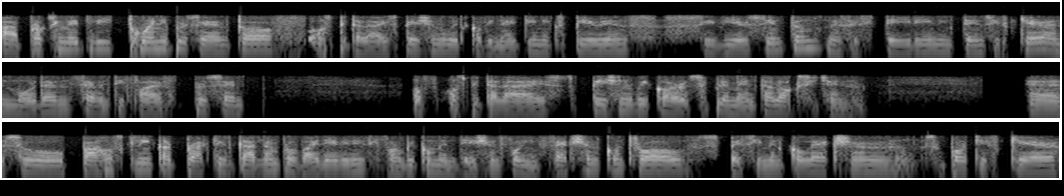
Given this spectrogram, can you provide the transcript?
approximately 20% of hospitalized patients with COVID-19 experience severe symptoms necessitating intensive care, and more than 75% of hospitalized patients require supplemental oxygen. Uh, so PAHO's clinical practice guideline provide evidence-informed recommendation for infection control, specimen collection, supportive care,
